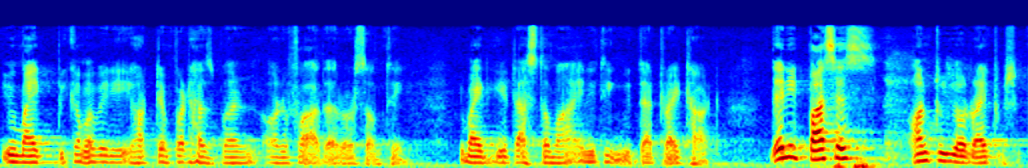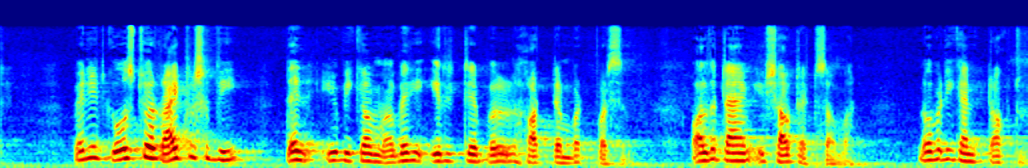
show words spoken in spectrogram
you might become a very hot-tempered husband or a father or something. You might get asthma, anything with that right heart. Then it passes on to your right Vishuddhi. When it goes to your right Vishuddhi, then you become a very irritable, hot tempered person. All the time you shout at someone. Nobody can talk to you.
